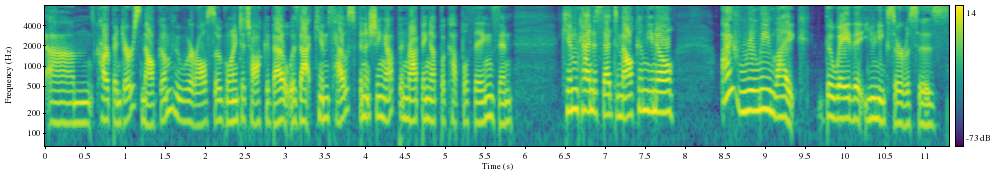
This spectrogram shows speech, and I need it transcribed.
um, carpenters, Malcolm, who we're also going to talk about, was at Kim's house finishing up and wrapping up a couple things. And Kim kind of said to Malcolm, You know, I really like the way that Unique Services,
